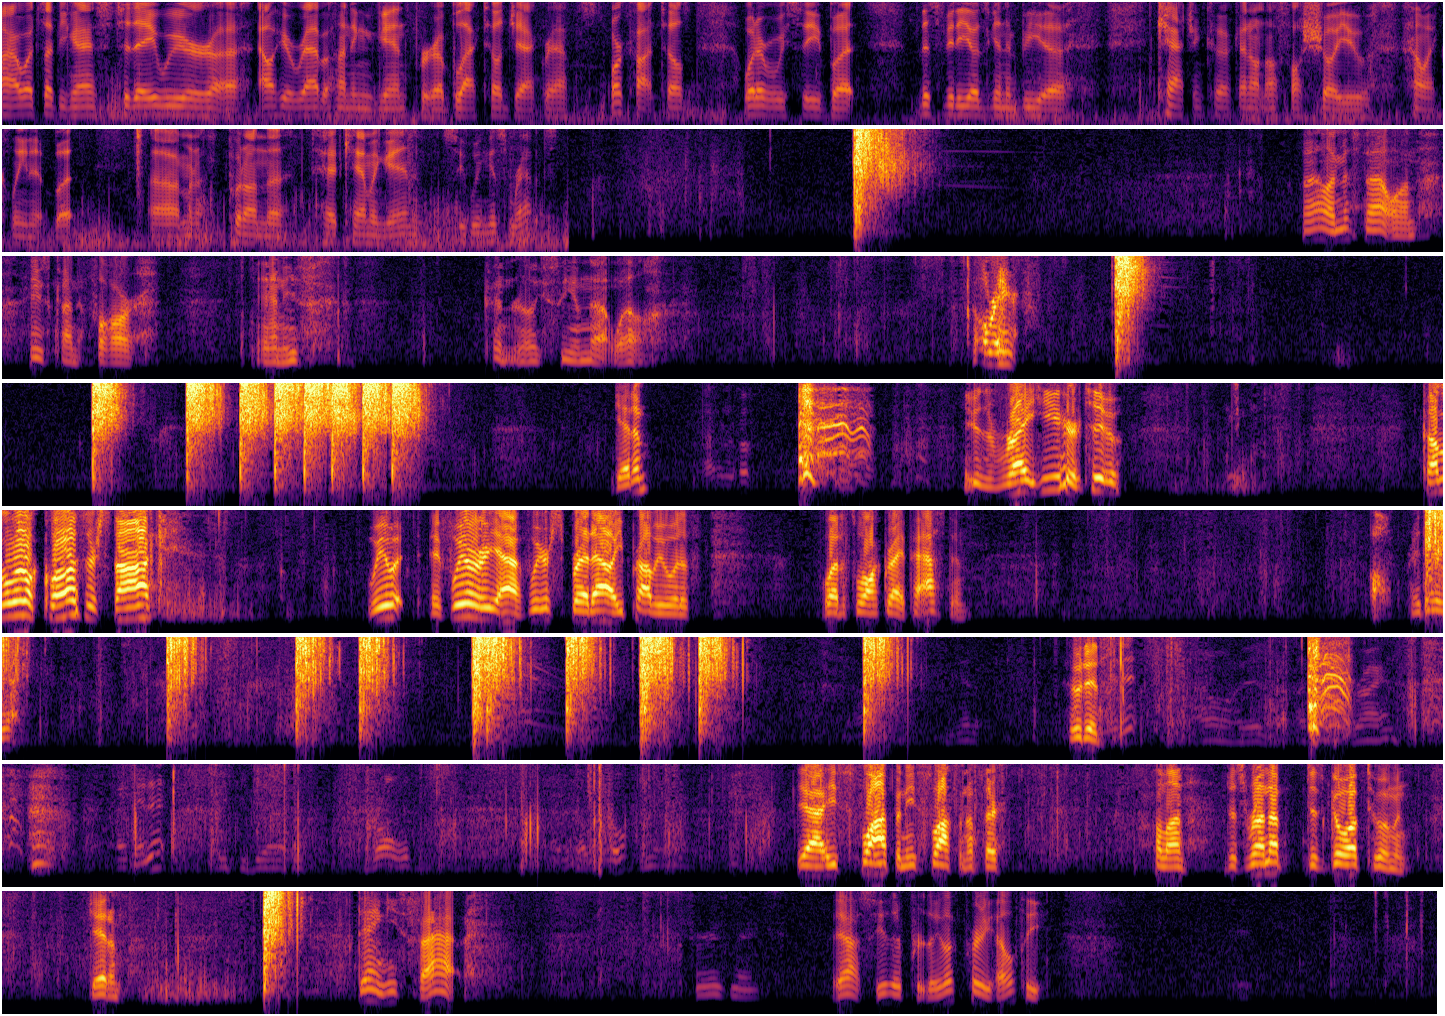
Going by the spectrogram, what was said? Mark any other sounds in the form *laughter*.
Alright, what's up you guys? Today we're uh, out here rabbit hunting again for uh, black-tailed jackrabbits or cottontails, whatever we see, but this video is going to be a catch and cook. I don't know if I'll show you how I clean it, but uh, I'm going to put on the head cam again and see if we can get some rabbits. Well, I missed that one. He was kind of far, and he's couldn't really see him that well. Oh, right here. Get him? *laughs* he was right here too. Come a little closer, Stock. We would, if we were, yeah, if we were spread out, he probably would have let us walk right past him. Oh, right there, yeah. Who did? Yeah, he's flopping. He's flopping up there. Hold on. Just run up. Just go up to him and get him. Dang, he's fat. Fur is nice. Yeah, see, they're they look pretty healthy.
